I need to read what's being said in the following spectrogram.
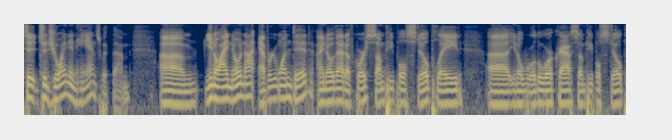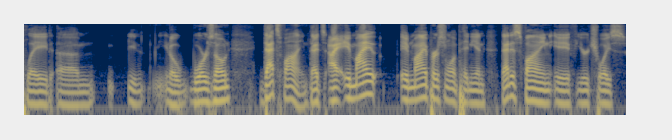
to to join in hands with them. Um, you know, I know not everyone did. I know that, of course, some people still played, uh, you know, World of Warcraft. Some people still played, um, you, you know, Warzone. That's fine. That's I in my in my personal opinion, that is fine if your choice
